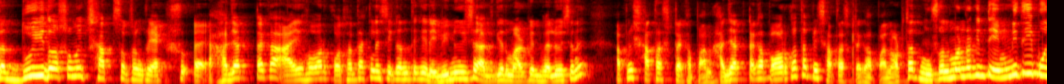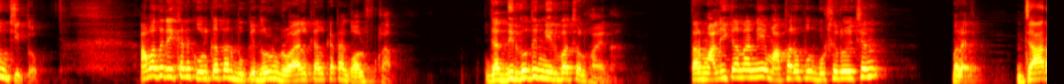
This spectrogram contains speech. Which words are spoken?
তার দুই দশমিক সাত শতাংশ, একশো হাজার টাকা আয় হওয়ার কথা থাকলে সেখান থেকে রেভিনিউ হিসেবে আজকের মার্কেট ভ্যালুয়েশনে আপনি সাতাশ টাকা পান। হাজার টাকা পাওয়ার কথা আপনি সাতাশ টাকা পান। অর্থাৎ মুসলমানরা কিন্তু এমনিতেই বঞ্চিত। আমাদের এখানে কলকাতার বুকে ধরুন রয়্যাল ক্যালকাটা গলফ ক্লাব, যার দীর্ঘদিন নির্বাচন হয় না। তার মালিকানা নিয়ে মাথার উপর বসে রয়েছেন মানে যার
